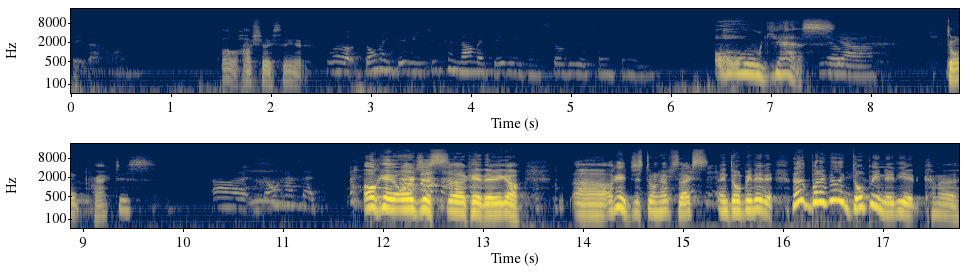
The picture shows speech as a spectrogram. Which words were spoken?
say that one. Oh, how should I say it? Well, don't make babies. You cannot make babies and still do the same thing. Oh yes. Yeah. Don't practice. Uh, don't have sex. Okay, or just okay. There you go. Uh, okay, just don't have sex and don't be an idiot. That, but I feel like don't be an idiot kind of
